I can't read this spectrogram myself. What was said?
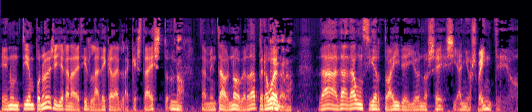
en un tiempo, no sé si llegan a decir la década en la que está esto. No. Lamentado, no, ¿verdad? Pero bueno, da, da, da un cierto aire, yo no sé si años 20 o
